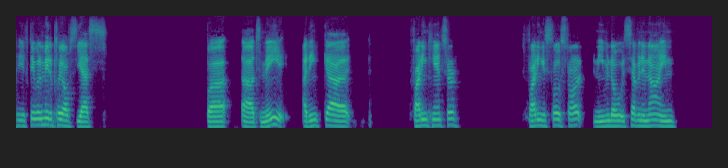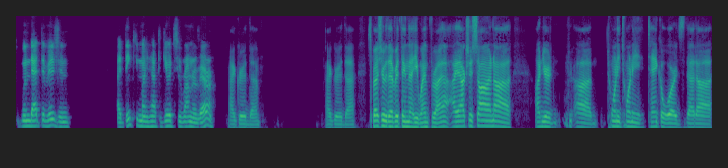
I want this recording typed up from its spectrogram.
if they would have made the playoffs, yes. But uh, to me, I think uh, fighting cancer, fighting a slow start, and even though it was seven and nine, win that division, I think you might have to give it to Ron Rivera. I agree with that. I agree with that, especially with everything that he went through. I, I actually saw on uh, on your uh, 2020 Tank Awards that uh,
